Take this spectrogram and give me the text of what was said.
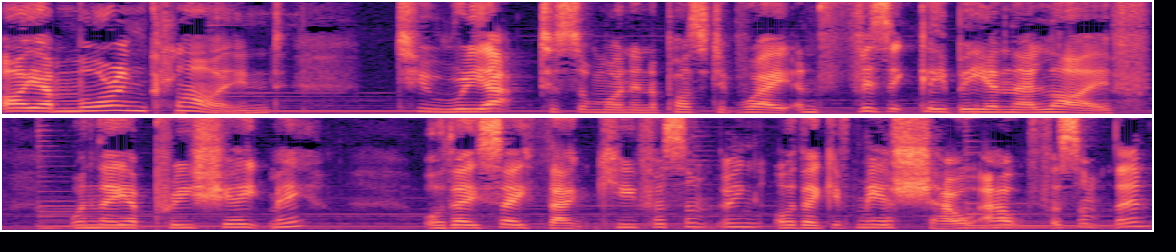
I am more inclined to react to someone in a positive way and physically be in their life when they appreciate me or they say thank you for something or they give me a shout out for something.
